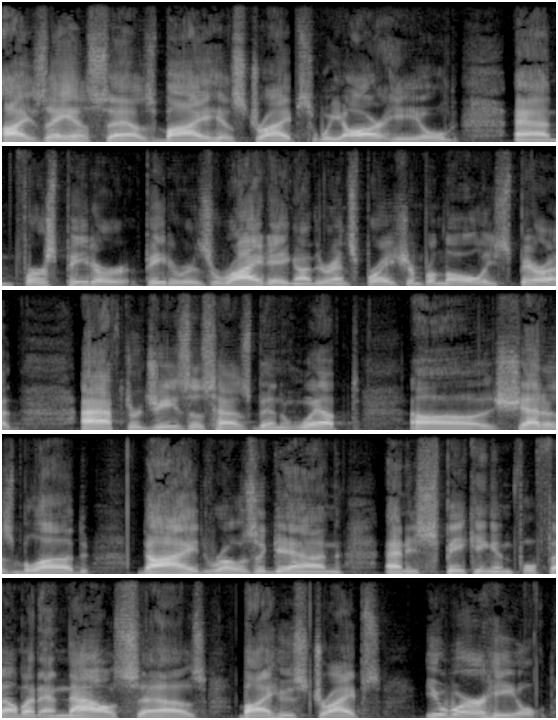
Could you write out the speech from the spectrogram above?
Isaiah says, by his stripes we are healed. And First Peter, Peter is writing under inspiration from the Holy Spirit after Jesus has been whipped, uh, shed his blood, died, rose again, and he's speaking in fulfillment, and now says, by whose stripes you were healed.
